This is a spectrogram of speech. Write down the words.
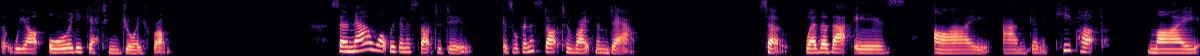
that we are already getting joy from. So now, what we're going to start to do is we're going to start to write them down. So, whether that is I am going to keep up my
